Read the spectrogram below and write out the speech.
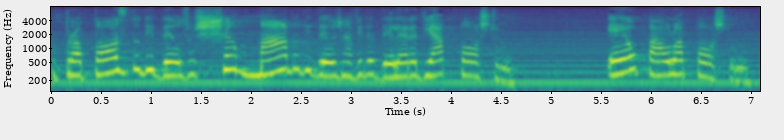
O propósito de Deus, o chamado de Deus na vida dele era de apóstolo. Eu, Paulo, apóstolo.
